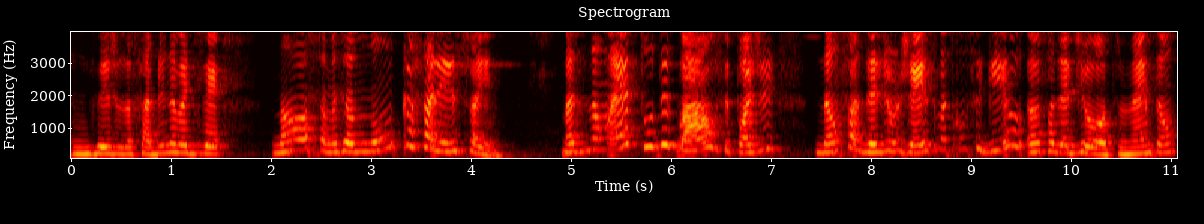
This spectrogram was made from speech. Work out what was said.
um vídeo da Sabrina e vai dizer: Nossa, mas eu nunca faria isso aí. Mas não é tudo igual. Você pode não fazer de um jeito, mas conseguir uh, fazer de outro, né? Então,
